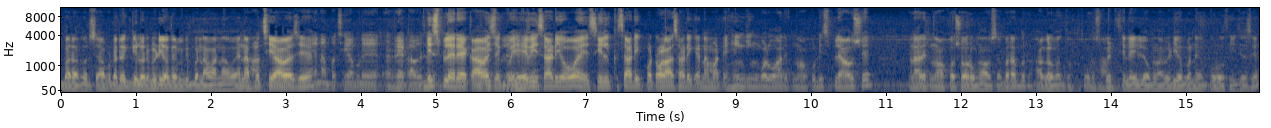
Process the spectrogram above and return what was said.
બરાબર છે. આપણે રેગ્યુલર વીડિયો તેમ બી બનાવવાના હોય. એના પછી આવે છે એના પછી આપણે રેક આવે છે. ડિસ્પ્લે રેક આવે છે કોઈ હેવી સાડીઓ હોય સિલ્ક સાડી પટોળા સાડી કે એના માટે હેંગિંગ વાળું આ રીતનું આખું ડિસ્પ્લે આવશે અને આ રીતનો આખો શોરૂમ આવશે. બરાબર? આગળ વધો. થોડો સ્પીડથી લઈ લો હમણાં વીડિયો બને પૂરો થઈ જશે.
